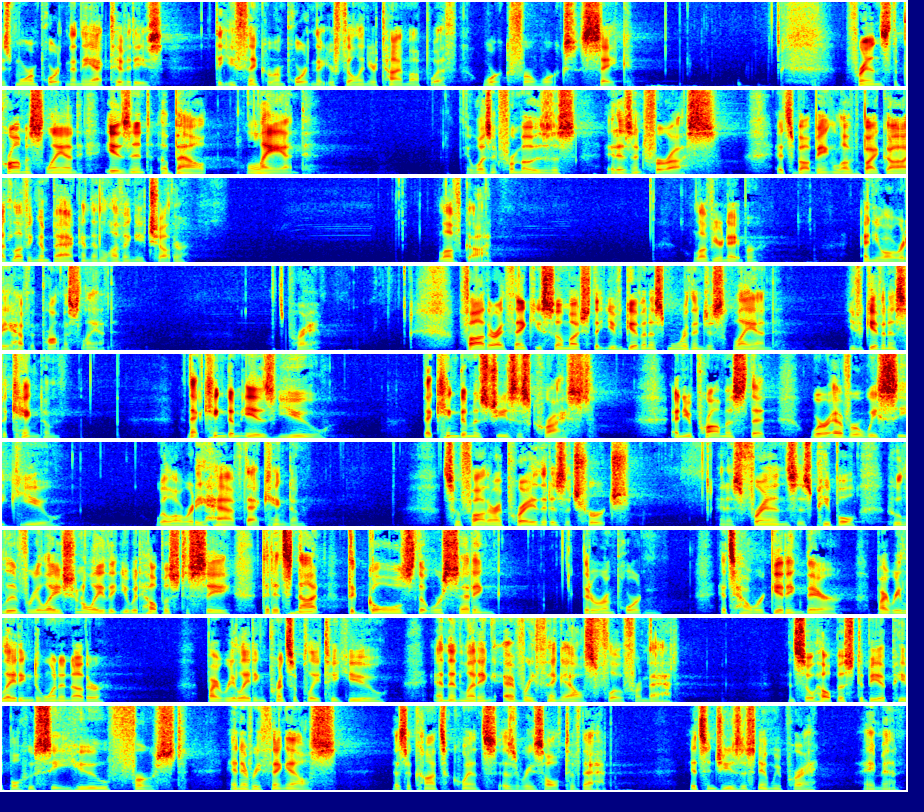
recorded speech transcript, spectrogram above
is more important than the activities that you think are important that you're filling your time up with, work for work's sake. Friends, the promised land isn't about land. It wasn't for Moses, it isn't for us. It's about being loved by God, loving Him back, and then loving each other. Love God, love your neighbor, and you already have the promised land. Let's pray. Father, I thank you so much that you've given us more than just land. You've given us a kingdom. That kingdom is you. That kingdom is Jesus Christ. And you promise that wherever we seek you, we'll already have that kingdom. So, Father, I pray that as a church and as friends, as people who live relationally, that you would help us to see that it's not the goals that we're setting that are important, it's how we're getting there by relating to one another, by relating principally to you, and then letting everything else flow from that. And so help us to be a people who see you first and everything else as a consequence, as a result of that. It's in Jesus' name we pray. Amen.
